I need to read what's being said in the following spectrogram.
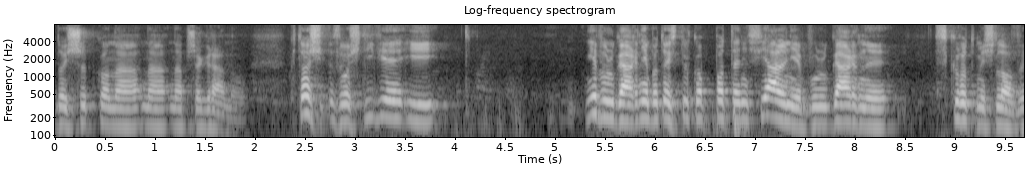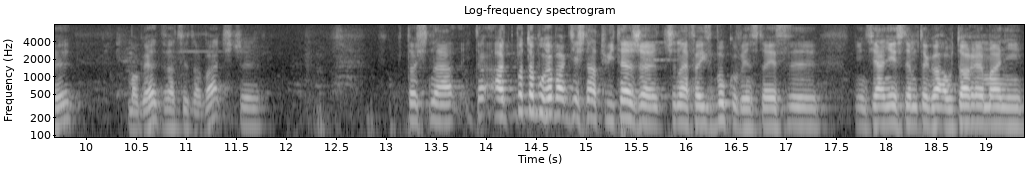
dość szybko na, na, na przegraną. Ktoś złośliwie i nie wulgarnie, bo to jest tylko potencjalnie wulgarny skrót myślowy. Mogę zacytować? Czy ktoś na. To, a, bo to było chyba gdzieś na Twitterze czy na Facebooku, więc to jest. y, Więc ja nie jestem tego autorem ani.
